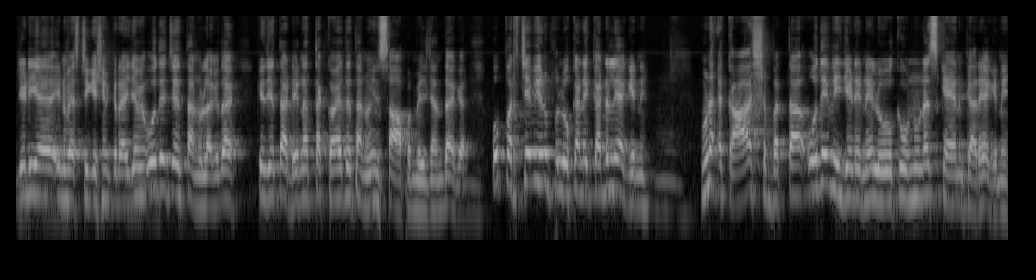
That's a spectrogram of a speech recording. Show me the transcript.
ਜਿਹੜੀ ਹੈ ਇਨਵੈਸਟੀਗੇਸ਼ਨ ਕਰਾਈ ਜਾਵੇ, ਉਹਦੇ 'ਚ ਤੁਹਾਨੂੰ ਲੱਗਦਾ ਕਿ ਜੇ ਤੁਹਾਡੇ ਨਾਲ ਧੱਕਾ ਹੋਇਆ ਤੇ ਤੁਹਾਨੂੰ ਇਨਸਾਫ ਮਿਲ ਜਾਂਦਾ ਹੈਗਾ। ਉਹ ਪਰਚੇ ਵੀ ਹੁਣ ਲੋਕਾਂ ਨੇ ਕੱਢ ਲਿਆ ਗਏ ਨੇ। ਹੁਣ ਆਕਾਸ਼ ਬੱਤਾ ਉਹਦੇ ਵੀ ਜਿਹੜੇ ਨੇ ਲੋਕ ਉਹਨੂੰ ਨਾ ਸਕੈਨ ਕਰ ਰਹੇ ਹੈਗੇ ਨੇ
